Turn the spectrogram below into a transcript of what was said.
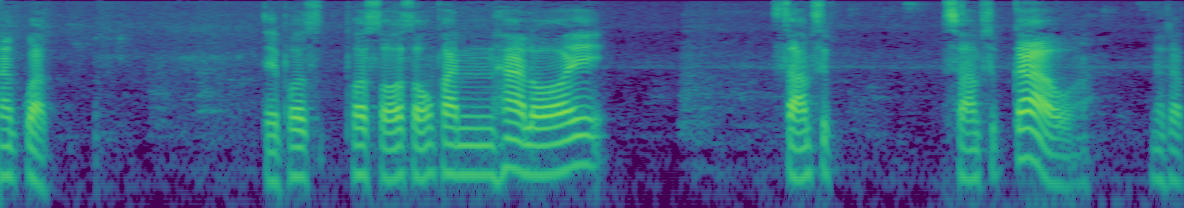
นางกวัก แต่พพศสองพันห้าร้อยสามสิบ สามสิบเก้านะครับ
